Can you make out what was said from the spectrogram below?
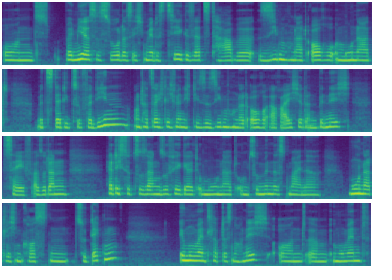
Und bei mir ist es so, dass ich mir das Ziel gesetzt habe, 700 Euro im Monat mit Steady zu verdienen. Und tatsächlich, wenn ich diese 700 Euro erreiche, dann bin ich safe. Also dann hätte ich sozusagen so viel Geld im Monat, um zumindest meine monatlichen Kosten zu decken. Im Moment klappt das noch nicht und ähm, im Moment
